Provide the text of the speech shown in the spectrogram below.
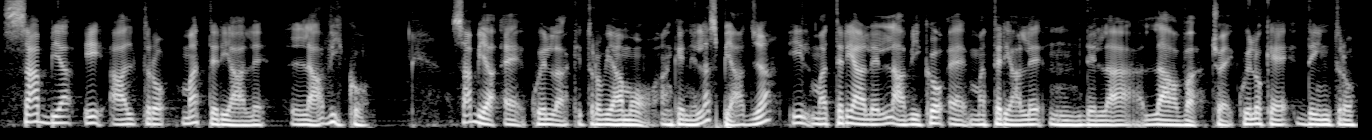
sabbia e altro materiale lavico. Sabbia è quella che troviamo anche nella spiaggia, il materiale lavico è materiale mh, della lava, cioè quello che è dentro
